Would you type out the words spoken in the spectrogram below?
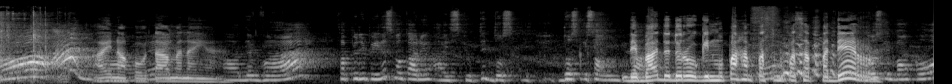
Oh! Ah! Ay, nako. Tama na yan. Oh, diba? Sa Pilipinas, magkano yung ice cube? Dos, dos isang... Diba? Dudurugin mo pa, hampas mo pa sa pader. Dos ibang, oo.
